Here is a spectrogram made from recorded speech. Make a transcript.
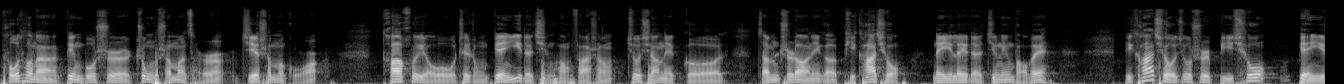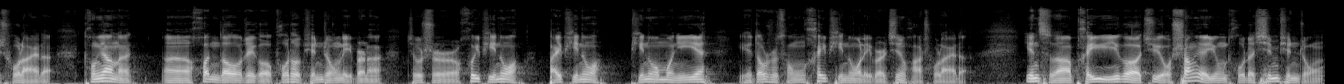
葡萄呢，并不是种什么籽儿结什么果，它会有这种变异的情况发生。就像那个咱们知道那个皮卡丘那一类的精灵宝贝，皮卡丘就是比丘变异出来的。同样呢，呃，换到这个葡萄品种里边呢，就是灰皮诺、白皮诺、皮诺莫尼耶，也都是从黑皮诺里边进化出来的。因此啊，培育一个具有商业用途的新品种，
